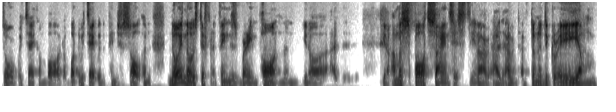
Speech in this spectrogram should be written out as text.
don't we take on board? And what do we take with a pinch of salt? And knowing those different things is very important. And you know, I, you know, I'm a sports scientist. You know, I, have I've done a degree. I'm,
